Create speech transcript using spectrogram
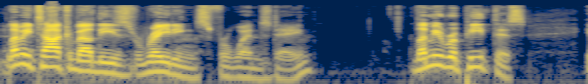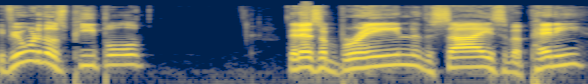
let me talk about these ratings for Wednesday. Let me repeat this. If you're one of those people that has a brain the size of a penny,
